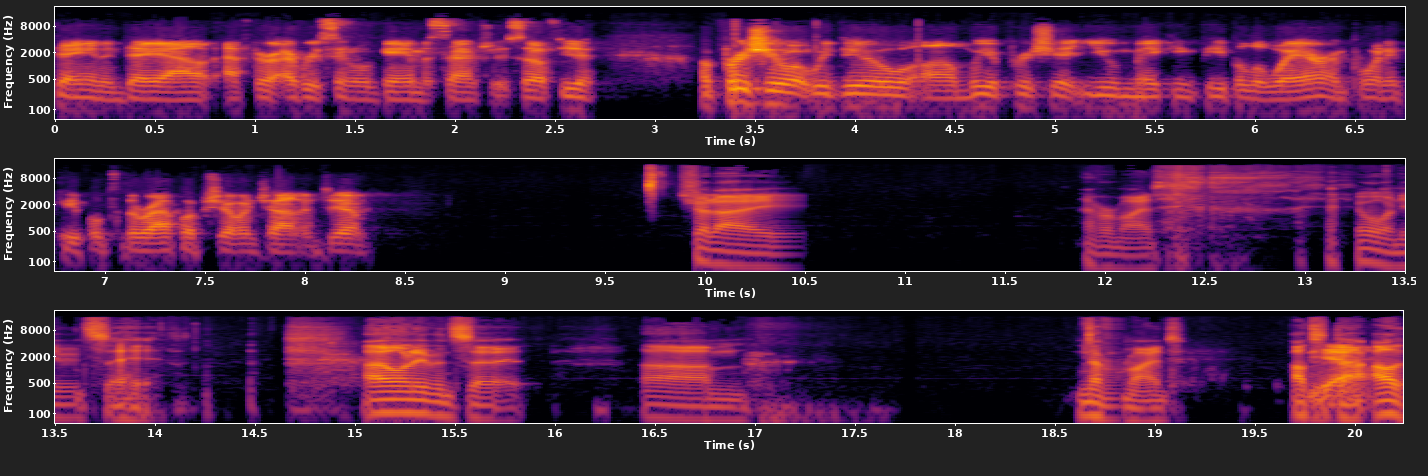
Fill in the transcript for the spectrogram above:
day in and day out after every single game, essentially. So if you appreciate what we do, um, we appreciate you making people aware and pointing people to the wrap up show and John and Jim. Should I? Never mind. I won't even say it. I won't even say it. Um, never mind. I'll just, Yeah. I'll,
